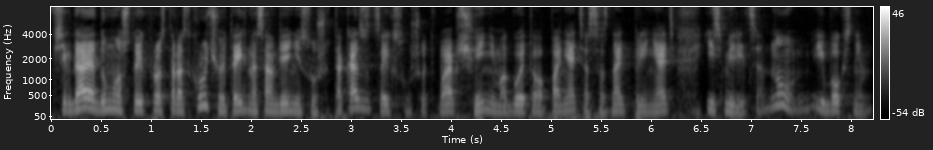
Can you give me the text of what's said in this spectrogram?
Всегда я думал, что их просто раскручивают, а их на самом деле не слушают. Оказывается, их слушают. Вообще не могу этого понять, осознать, принять и смириться. Ну, и бог с ним.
